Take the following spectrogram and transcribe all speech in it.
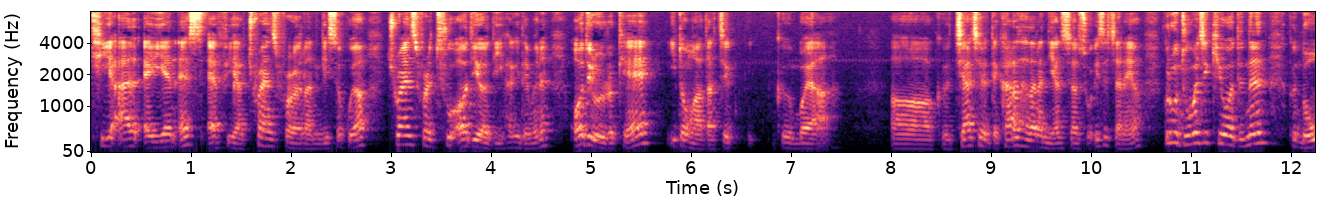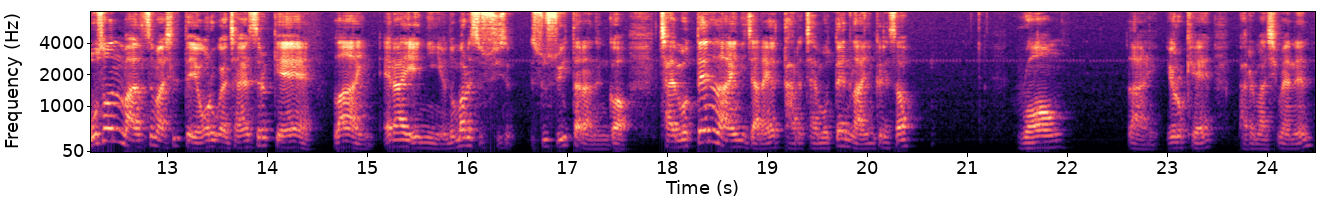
T-R-A-N-S-F-E-R, transfer라는 게 있었고요. transfer to 어디 어디 하게 되면은 어디로 이렇게 이동하다, 즉 그 뭐야 어, 그 지하철일 때 갈아타다라는 뉘앙스가 수가 있었잖아요. 그리고 두 번째 키워드는 그 노선 말씀하실 때 영어로 그냥 자연스럽게 line, L-I-N-E, 요 말을 쓸 수, 쓸 수 있다라는 거. 잘못된 라인이잖아요. 다른 잘못된 라인. 그래서 wrong line. 이렇게 발음하시면은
